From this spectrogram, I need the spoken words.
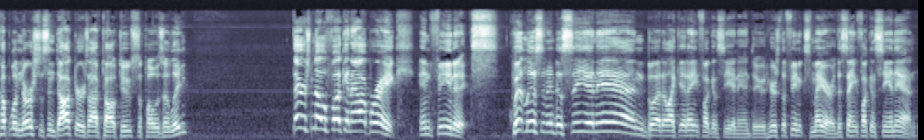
couple of nurses and doctors I've talked to, supposedly, there's no fucking outbreak in Phoenix. Quit listening to CNN, but like it ain't fucking CNN, dude. Here's the Phoenix mayor. This ain't fucking CNN.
